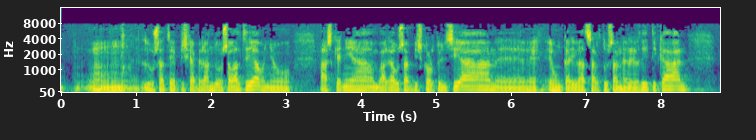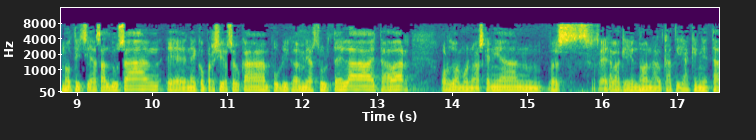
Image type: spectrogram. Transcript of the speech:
mm, luzatzea pixkat berandu zabaltzea, baina azkenian ba, gauza bizkortu inzian, e, egunkari bat sartu zan erditikan, notizia saldu zan, e, nahiko presio zeukan, publikoen behar zurtela, eta bar, Orduan, bueno, azkenian, pues, erabaki egin doan alkatiakin eta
